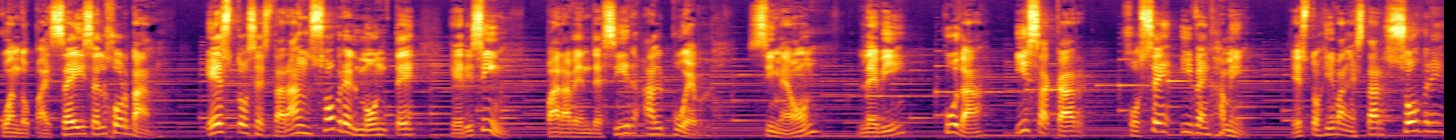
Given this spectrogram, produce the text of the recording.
cuando paséis el Jordán, estos estarán sobre el monte Gerizim para bendecir al pueblo. Simeón, Leví, Judá, Isaacar, José y Benjamín. Estos iban a estar sobre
